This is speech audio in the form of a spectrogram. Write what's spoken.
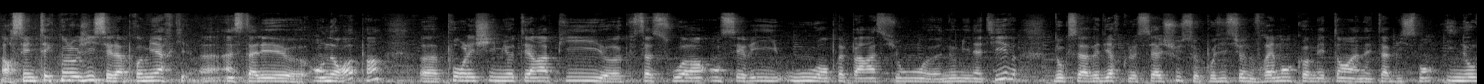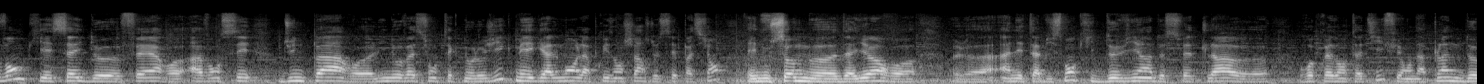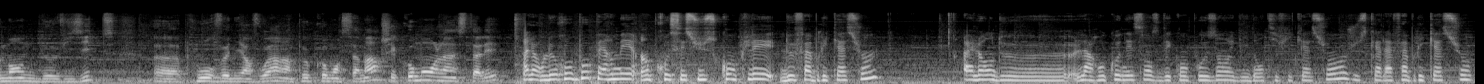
Alors c'est une technologie, c'est la première euh, installée euh, en Europe hein, euh, pour les chimiothérapies, que ce soit en série ou en préparation nominative. Donc ça veut dire que le CHU se positionne vraiment comme étant un établissement innovant qui essaye de faire avancer d'une part l'innovation technologique mais également la prise en charge de ses patients. Et nous sommes d'ailleurs le- un établissement qui devient de ce fait-là euh, représentatif et on a plein de demandes de visite euh, pour venir voir un peu comment ça marche et comment on l'a installé. Alors le robot permet un processus complet de fabrication allant de la reconnaissance des composants et de l'identification jusqu'à la fabrication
